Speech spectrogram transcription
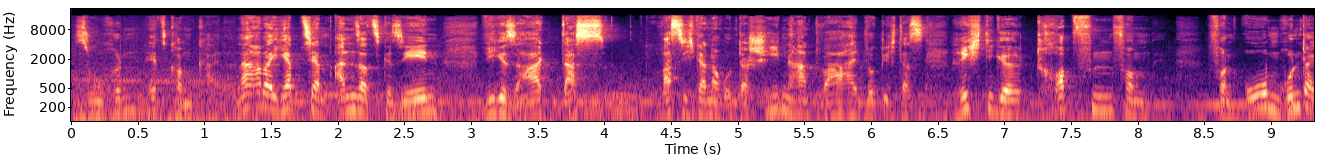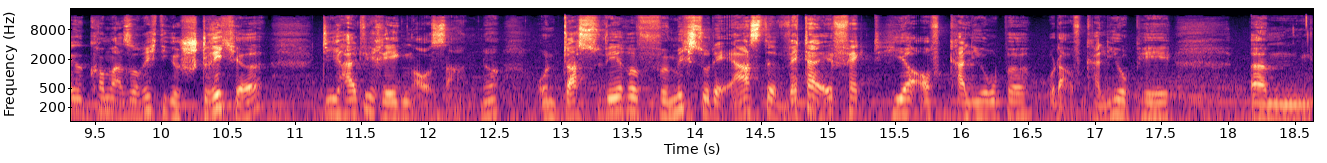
suchen. Jetzt kommt keiner. Na, aber ihr habt es ja im Ansatz gesehen. Wie gesagt, das was sich dann noch unterschieden hat, war halt wirklich das richtige Tropfen vom, von oben runtergekommen, also richtige Striche, die halt wie Regen aussahen. Ne? Und das wäre für mich so der erste Wettereffekt hier auf Calliope oder auf Calliope. Ähm,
